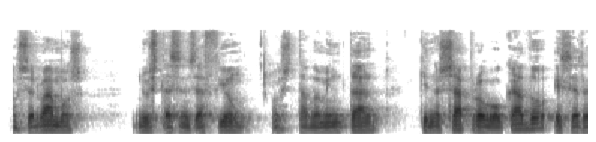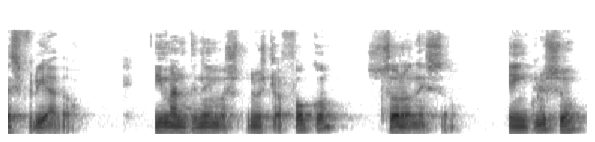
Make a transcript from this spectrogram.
observamos nuestra sensación o estado mental que nos ha provocado ese resfriado y mantenemos nuestro foco solo en eso. E incluso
